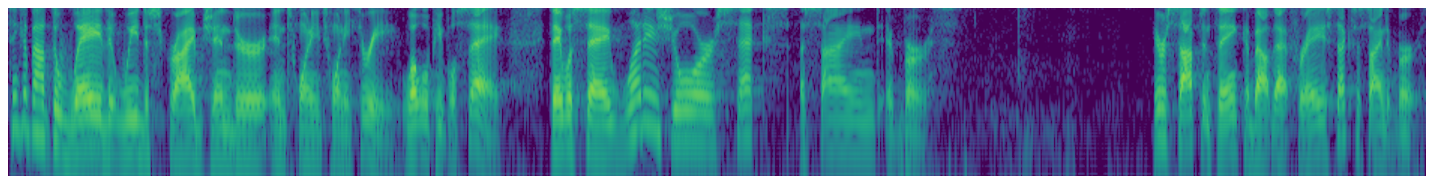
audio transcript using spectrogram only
Think about the way that we describe gender in 2023. What will people say? They will say, What is your sex assigned at birth? You ever stopped and think about that phrase, sex assigned at birth?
